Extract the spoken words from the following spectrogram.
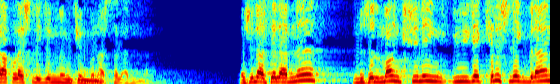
saqlashligi mumkin bu narsalarni. E, shu narsalarni musulmon kishining uyiga kirishlik bilan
